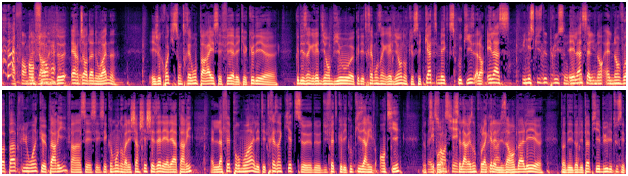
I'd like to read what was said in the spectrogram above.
en forme en de Jordan. forme de Air Jordan 1 et je crois qu'ils sont très bons. Pareil c'est fait avec que des euh, que des ingrédients bio euh, que des très bons ingrédients. Donc euh, c'est 4 Mex Cookies. Alors hélas Une excuse de plus. au hélas elle n'en- elle n'envoie pas plus loin que Paris. Enfin c'est c'est c'est commande on va les chercher chez elle et aller à Paris. Elle l'a fait pour moi. Elle était très inquiète de- du fait que les cookies arrivent entiers. Donc Bah, c'est la raison pour laquelle elle les a emballés euh, dans des dans des papiers bulles et tout. C'est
